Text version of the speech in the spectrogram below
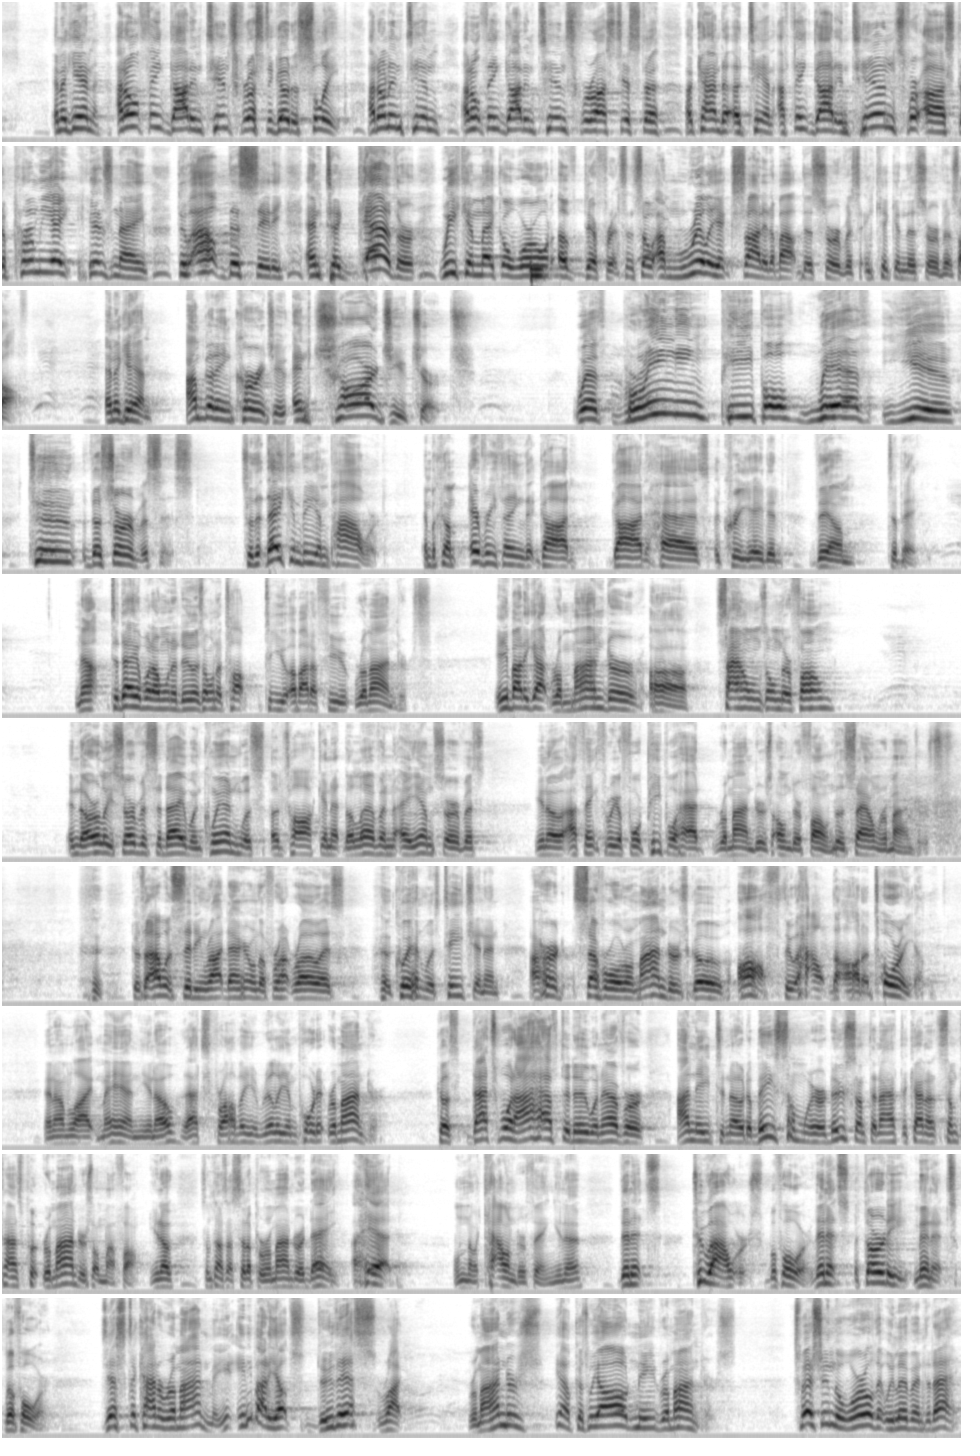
And again, I don't think God intends for us to go to sleep. I don't intend, I don't think God intends for us just to kind of attend. I think God intends for us to permeate His name throughout this city, and together we can make a world of difference. And so I'm really excited about this service and kicking this service off. And again, I'm going to encourage you and charge you, church, with bringing people with you to the services so that they can be empowered and become everything that God, God has created them to be. Now, today what I want to do is I want to talk to you about a few reminders. Anybody got reminder uh, sounds on their phone? In the early service today, when Quinn was uh, talking at the 11 a.m. service, you know, I think three or four people had reminders on their phone, the sound reminders. Because I was sitting right down here on the front row as Quinn was teaching, and I heard several reminders go off throughout the auditorium. And I'm like, man, you know, that's probably a really important reminder. Because that's what I have to do whenever I need to know to be somewhere or do something. I have to kind of sometimes put reminders on my phone. You know, sometimes I set up a reminder a day ahead on the calendar thing, you know. Then it's two hours before, then it's 30 minutes before, just to kind of remind me. Anybody else do this? Right. Reminders? Yeah, because we all need reminders, especially in the world that we live in today,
